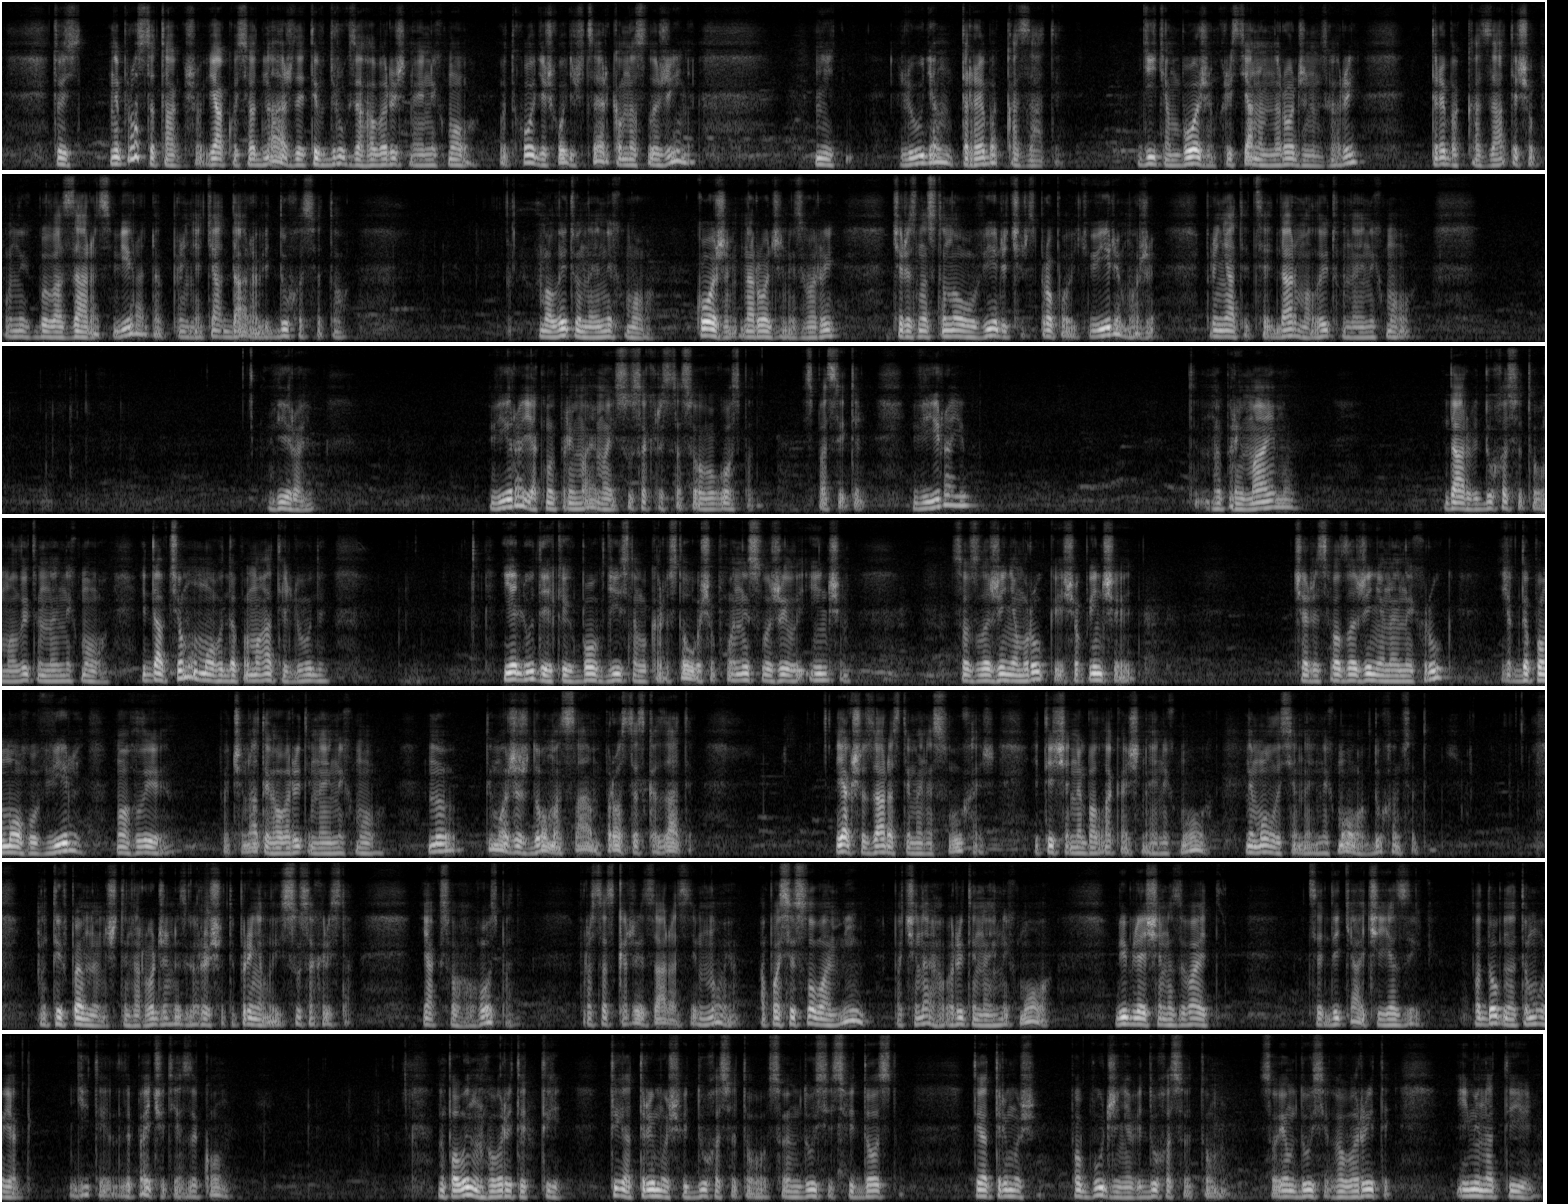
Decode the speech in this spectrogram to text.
Тобто не просто так, що якось однажди ти вдруг заговориш на іних мовах. От ходиш, ходиш в церкву на служіння. Ні, людям треба казати. Дітям Божим, християнам, народженим згори, треба казати, щоб у них була зараз віра на прийняття дара від Духа Святого. Молитву на іних мовах. Кожен народжений згори через настанову віри, через проповідь віри може прийняти цей дар молитву на іних мовах. Вірою. Віра, як ми приймаємо Ісуса Христа, свого Господа і Спасителя. Вірою ми приймаємо дар від Духа Святого молитву на іних мовах. І да, в цьому можуть допомагати люди. Є люди, яких Бог дійсно використовує, щоб вони служили іншим з возложенням рук, і щоб інші через возложення на них рук, як допомогу в вірі, могли починати говорити на іних мовах. Ну, ти можеш вдома сам просто сказати. Якщо зараз ти мене слухаєш, і ти ще не балакаєш на іних мовах, не молишся на іних мовах Духом Святим, ну ти впевнений, що ти народжений згори, що ти прийняв Ісуса Христа як свого Господа, просто скажи зараз зі мною, а після слова Амінь починай говорити на іних мовах. Біблія ще називає це дитячий язик, подобно тому, як діти лепечуть язиком. Ну, повинен говорити ти. Ти отримуєш від Духа Святого в своєму дусі свідоцтво. Ти отримуєш побудження від Духа Святого в своєму дусі говорити. Іменно ти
